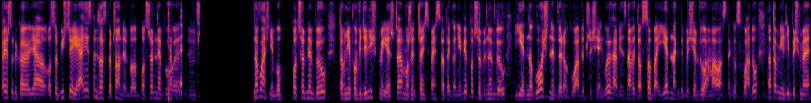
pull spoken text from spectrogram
To jeszcze tylko ja osobiście, ja jestem zaskoczony, bo potrzebne były. No właśnie, bo potrzebny był, to nie powiedzieliśmy jeszcze, a może część z Państwa tego nie wie, potrzebny był jednogłośny wyrok ławy przysięgłych, a więc nawet osoba jedna, gdyby się wyłamała z tego składu, no to mielibyśmy,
